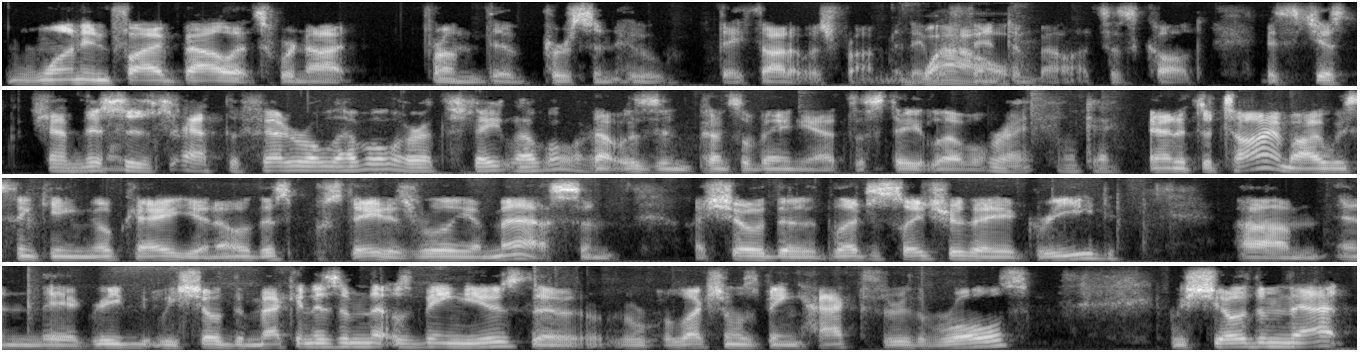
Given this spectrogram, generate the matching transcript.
one in five ballots were not from the person who they thought it was from. And they wow. were phantom ballots. It's called. It's just. And this is at the federal level or at the state level? Or? That was in Pennsylvania at the state level. Right. Okay. And at the time, I was thinking, okay, you know, this state is really a mess. And I showed the legislature. They agreed. Um, and they agreed. We showed the mechanism that was being used. The election was being hacked through the rolls. We showed them that,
